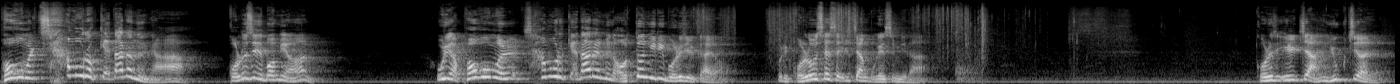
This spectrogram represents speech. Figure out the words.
복음을 참으로 깨달았느냐? 골로새에 보면 우리가 복음을 참으로 깨달으면 어떤 일이 벌어질까요? 우리 골로새서 1장 보겠습니다. 골로새 1장 6절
